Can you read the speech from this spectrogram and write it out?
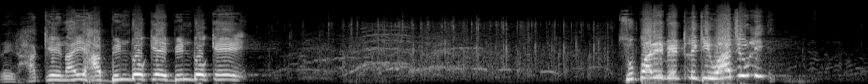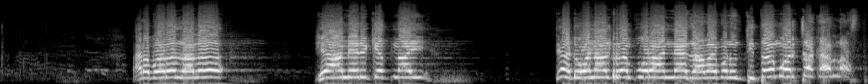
रे हाके नाही हा बिंडोके बिंडोके! सुपारी भेटली की वाजवली. अरे बरं झालं. हे अमेरिकेत नाही. त्या डोनाल्ड ट्रम्पवर अन्याय झालाय म्हणून तिथं मोर्चा काढला असता.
